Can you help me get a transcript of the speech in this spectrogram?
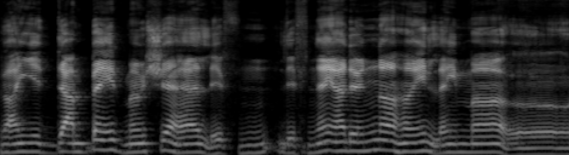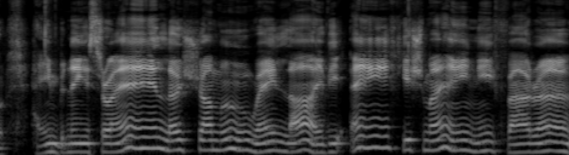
וידבר משה לפני אדוני לאמור הם בני ישראל לא שמעו אלי ואיך ישמעני פרעה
